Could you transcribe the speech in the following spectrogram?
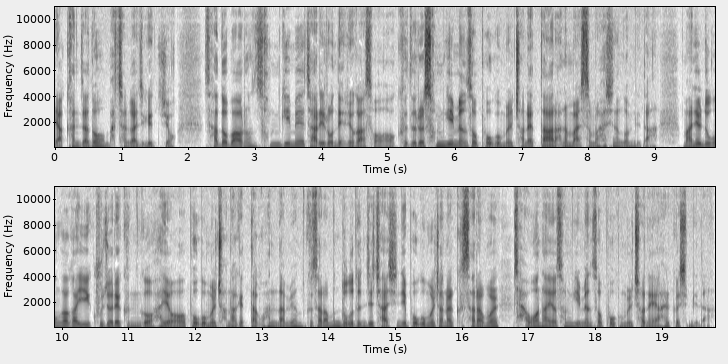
약한 자도 마찬가지겠죠. 사도 바울은 섬김의 자리로 내려가서 그들을 섬기면서 복음을 전했다라는 말씀을 하시는 겁니다. 만일 누군가가 이 구절에 근거하여 복음 을 전하겠다고 한다면 그 사람은 누구든지 자신이 복음을 전할 그 사람을 자원하여 섬기면서 복음을 전해야 할 것입니다.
